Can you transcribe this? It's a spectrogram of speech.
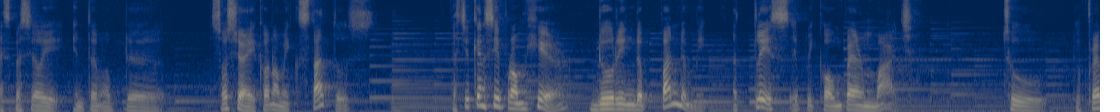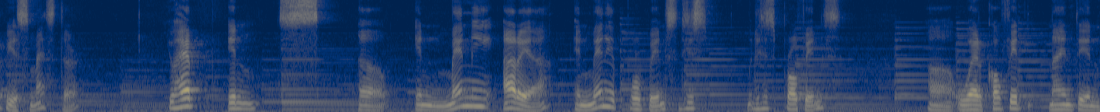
especially in terms of the socio-economic status. As you can see from here, during the pandemic, at least if we compare March to the previous semester, you have in uh, in many area, in many province, this this is province uh, where COVID-19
